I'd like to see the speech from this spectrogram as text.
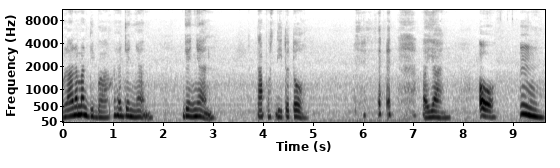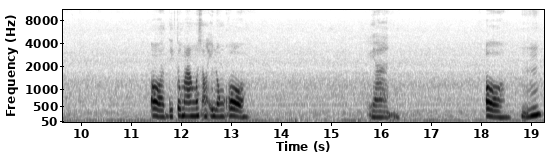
Wala naman, di ba? Kaya dyan yan. Dyan yan. Tapos dito to. Ayan. Oh. Mm. Oh, dito mangos ang ilong ko. Yan. Oh. Hmm?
